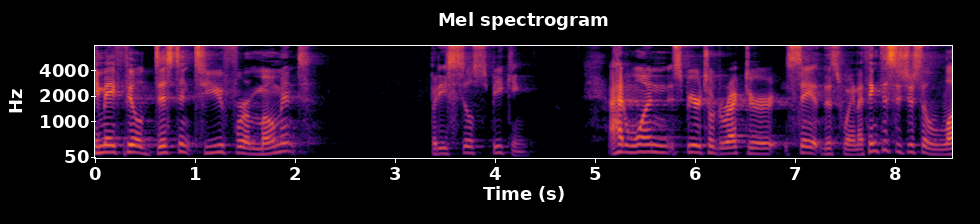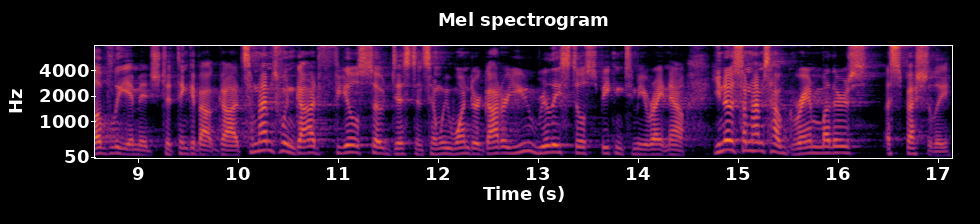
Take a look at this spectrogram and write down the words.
He may feel distant to you for a moment, but he's still speaking. I had one spiritual director say it this way, and I think this is just a lovely image to think about God. Sometimes when God feels so distant and we wonder, God, are you really still speaking to me right now? You know, sometimes how grandmothers, especially,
